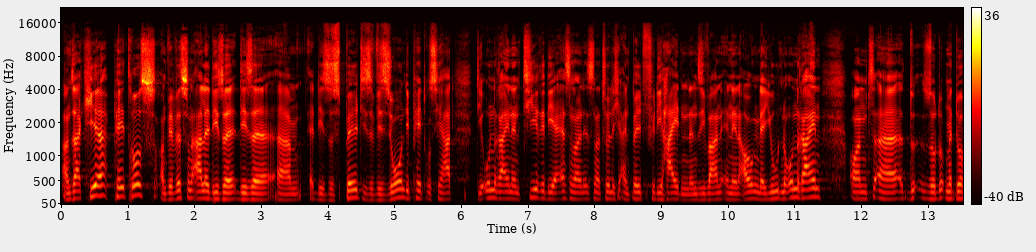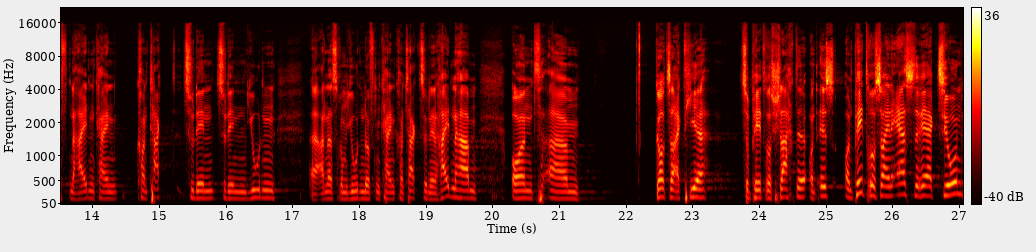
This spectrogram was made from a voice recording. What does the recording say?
und sagt, hier Petrus, und wir wissen alle, diese, diese, ähm, dieses Bild, diese Vision, die Petrus hier hat, die unreinen Tiere, die er essen soll, ist natürlich ein Bild für die Heiden, denn sie waren in den Augen der Juden unrein und äh, somit durften Heiden keinen Kontakt zu den, zu den Juden, äh, andersrum Juden durften keinen Kontakt zu den Heiden haben und ähm, Gott sagt hier zu Petrus, schlachte und iss. Und Petrus, seine erste Reaktion,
